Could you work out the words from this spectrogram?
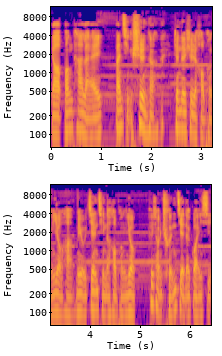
要帮他来搬寝室呢？真的是好朋友哈，没有奸情的好朋友，非常纯洁的关系。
